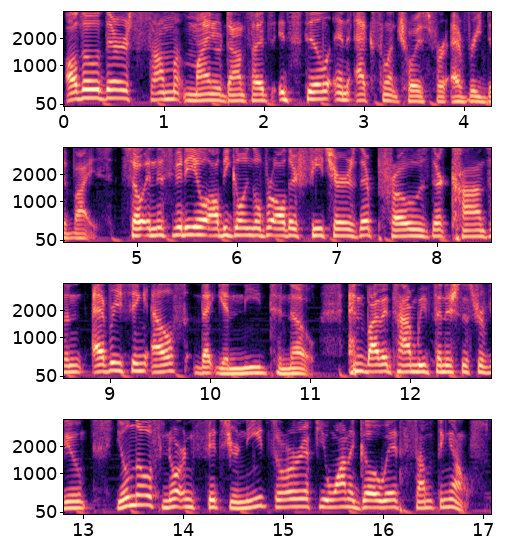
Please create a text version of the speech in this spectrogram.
Although there are some minor downsides, it's still an excellent choice for every device. So in this video, I'll be going over all their features, their pros, their cons, and everything else that you need to know. And by the time we finish this review, you'll know if Norton fits your needs or if you want to go with something else.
